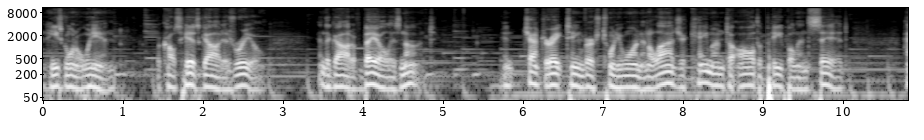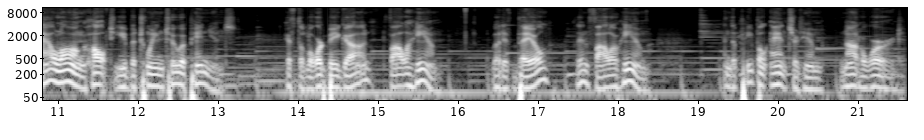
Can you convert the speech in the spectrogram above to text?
and he's going to win because his God is real, and the God of Baal is not. In chapter 18, verse 21, And Elijah came unto all the people and said, How long halt ye between two opinions? If the Lord be God, follow him. But if Baal, then follow him. And the people answered him not a word.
